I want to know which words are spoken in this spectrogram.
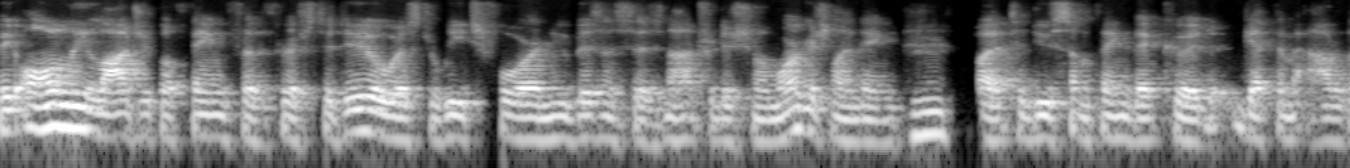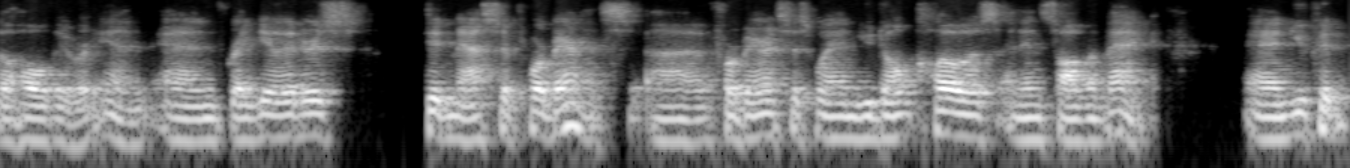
the only logical thing for the thrifts to do was to reach for new businesses, not traditional mortgage lending, mm-hmm. but to do something that could get them out of the hole they were in. And regulators did massive forbearance. Uh, forbearance is when you don't close an insolvent bank. And you could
